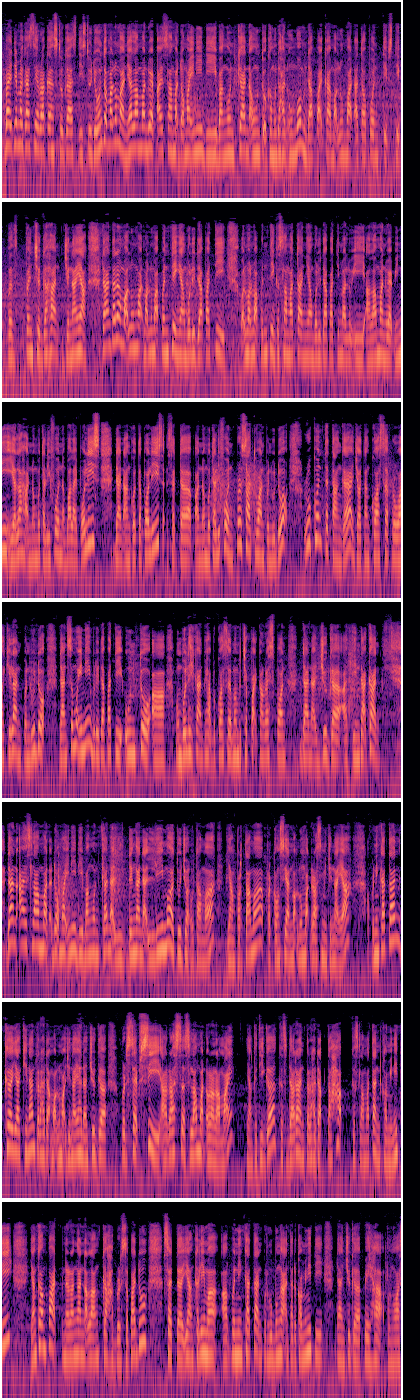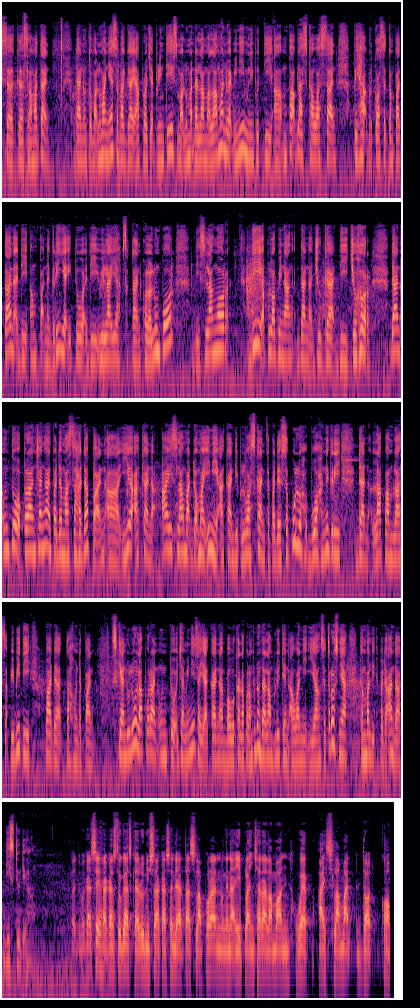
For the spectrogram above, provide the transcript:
Baik, terima kasih rakan setugas di studio. Untuk maklumannya, laman web aiselamat.my ini dibangunkan untuk kemudahan umum mendapatkan maklumat ataupun tips-tips pencegahan jenayah. Dan antara maklumat-maklumat penting yang boleh didapati, maklumat-maklumat penting keselamatan yang boleh didapati melalui laman web ini ialah nombor telefon balai polis dan anggota polis serta nombor telefon persatuan penduduk, rukun tetangga, jawatan kuasa perwakilan penduduk dan semua ini boleh didapati untuk uh, membolehkan pihak berkuasa mempercepatkan respon dan juga uh, tindakan. Dan aiselamat.my ini dibangunkan dengan lima tujuan utama. Yang pertama, perkongsian maklumat rasmi jenayah, uh, peningkatan keyakinan terhadap maklumat jenayah dan juga persepsi uh, rasa selamat orang ramai. Yang ketiga, kesedaran terhadap tahap keselamatan komuniti. Yang keempat, penerangan langkah bersepadu. Serta yang kelima, peningkatan perhubungan antara komuniti dan juga pihak penguasa keselamatan. Dan untuk maklumannya, sebagai projek perintis, maklumat dalam laman web ini meliputi 14 kawasan pihak berkuasa tempatan di empat negeri iaitu di wilayah Persekutuan Kuala Lumpur, di Selangor, di Pulau Pinang dan juga di Johor. Dan untuk perancangan pada masa hadapan, uh, ia akan iSelamat.my ini akan diperluaskan kepada 10 buah negeri dan 18 PBT pada tahun depan. Sekian dulu laporan untuk jam ini. Saya akan bawakan laporan penuh dalam Buletin Awani yang seterusnya kembali kepada anda di studio. Terima kasih rakan setugas Karunisa Kasun di atas laporan mengenai pelancaran laman web islamat.com.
